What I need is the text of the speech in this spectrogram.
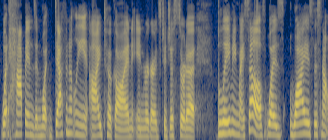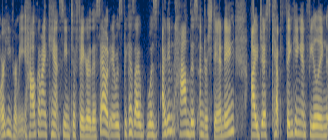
what happens and what definitely I took on in regards to just sort of blaming myself was why is this not working for me? How come i can't seem to figure this out? It was because i was i didn't have this understanding. I just kept thinking and feeling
